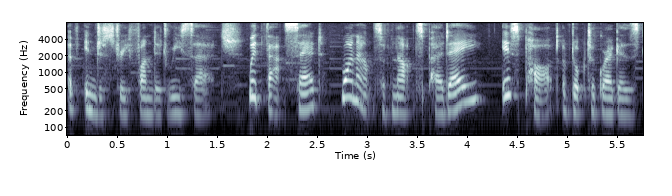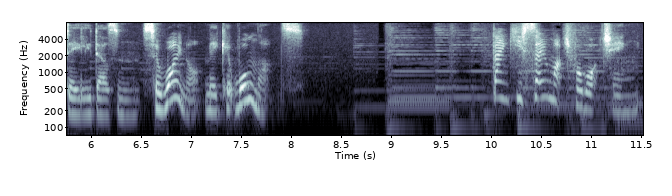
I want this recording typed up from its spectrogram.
of industry funded research. With that said, one ounce of nuts per day is part of Dr. Greger's daily dozen, so why not make it walnuts? Thank you so much for watching.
